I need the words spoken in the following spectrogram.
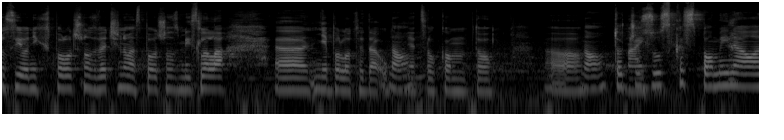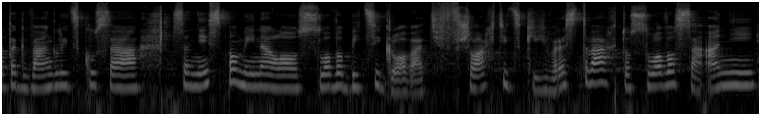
čo si o nich spoločnosť, väčšinová spoločnosť myslela, e, nebolo teda úplne no. celkom to Uh, no, to, čo aj. Zuzka spomínala, tak v Anglicku sa, sa nespomínalo slovo bicyklovať. V šlachtických vrstvách to slovo sa ani,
